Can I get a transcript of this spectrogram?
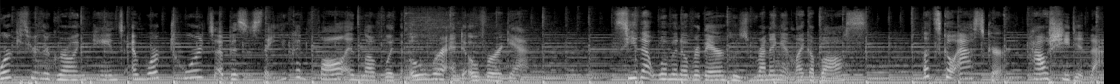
work through the growing pains, and work towards a business that you can fall in love with over and over again. See that woman over there who's running it like a boss? Let's go ask her how she did that.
